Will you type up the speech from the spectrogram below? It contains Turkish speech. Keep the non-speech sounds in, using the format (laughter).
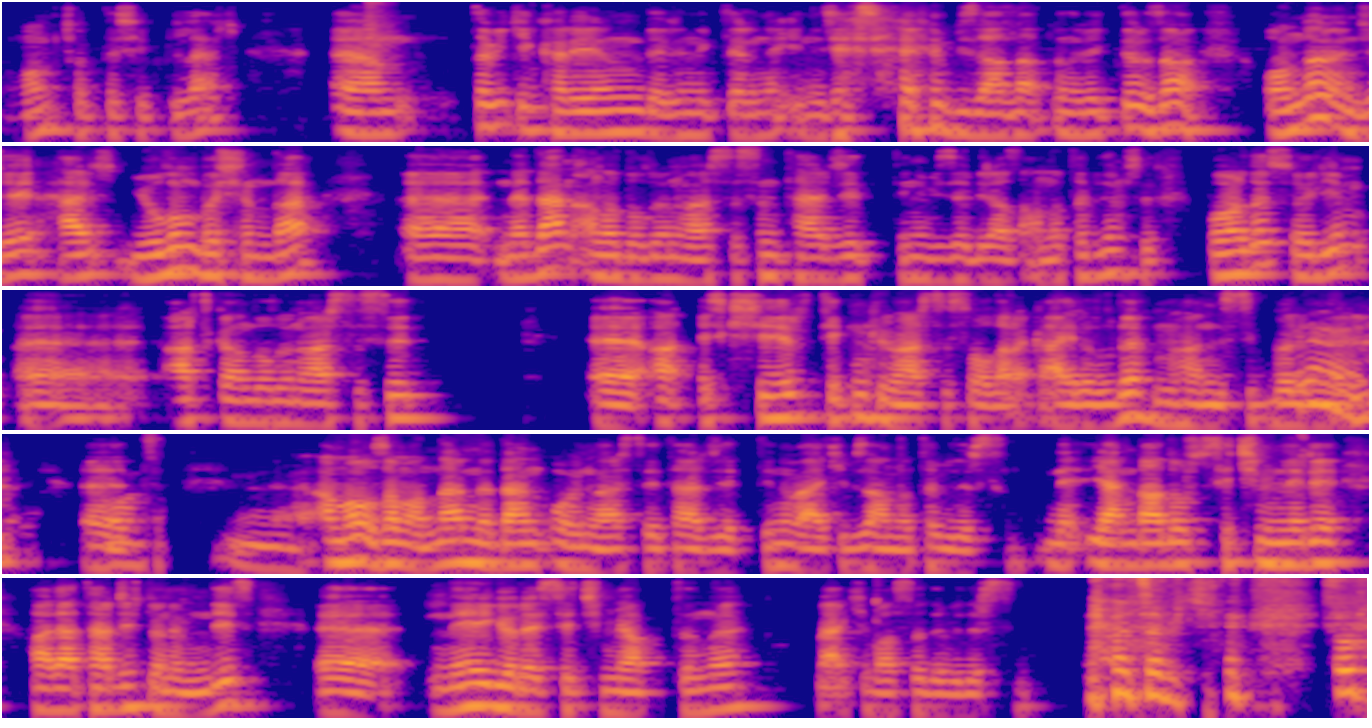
Tamam, çok teşekkürler. Tabii ki kariyerinin derinliklerine ineceğiz. (laughs) Bize anlatmanı bekliyoruz ama ondan önce her yolun başında e, neden Anadolu Üniversitesi'ni tercih ettiğini bize biraz anlatabilir misin? Bu arada söyleyeyim e, artık Anadolu Üniversitesi e, Eskişehir Teknik Üniversitesi olarak ayrıldı mühendislik bölümleri. Evet. Ama o zamanlar neden o üniversiteyi tercih ettiğini belki bize anlatabilirsin. Ne, yani daha doğrusu seçimleri hala tercih dönemindeyiz. E, neye göre seçim yaptığını belki bahsedebilirsin. (laughs) Tabii ki. Çok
